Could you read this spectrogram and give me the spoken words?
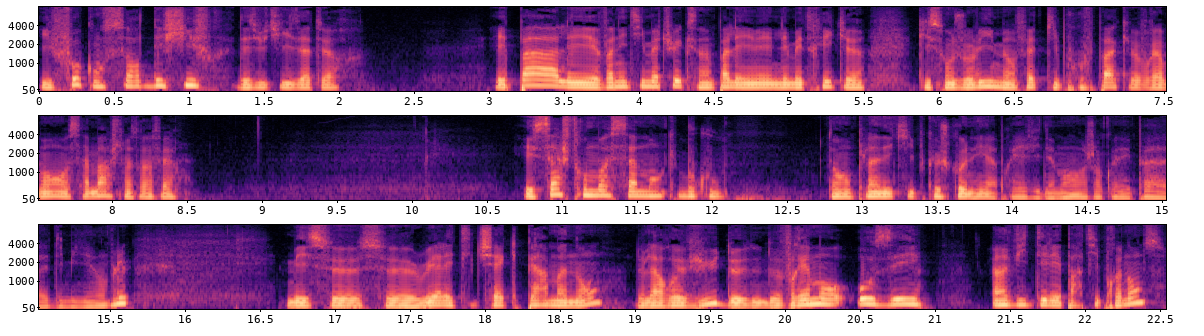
il faut qu'on sorte des chiffres des utilisateurs. Et pas les vanity metrics, hein, pas les, métriques euh, qui sont jolies mais en fait qui prouvent pas que vraiment ça marche notre affaire. Et ça, je trouve moi, ça manque beaucoup dans plein d'équipes que je connais. Après, évidemment, j'en connais pas des milliers non plus. Mais ce, reality check permanent de la revue, de, vraiment oser inviter les parties prenantes,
